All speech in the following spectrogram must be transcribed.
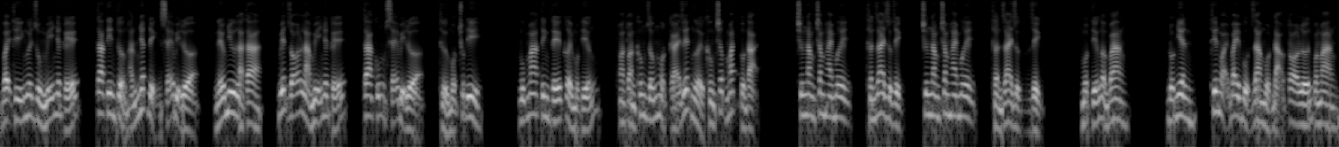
Vậy thì ngươi dùng mỹ nhân kế ta tin tưởng hắn nhất định sẽ bị lừa, nếu như là ta, biết rõ là mỹ nhân kế, ta cũng sẽ bị lừa, thử một chút đi. Ngục ma tinh tế cười một tiếng, hoàn toàn không giống một cái giết người không chớp mắt tồn tại. Chương năm trăm hai mươi, thần giai dược dịch, chương năm trăm hai mươi, thần giai dược dịch. Một tiếng ầm vang. Đột nhiên, thiên ngoại bay vụt ra một đạo to lớn quan mang,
